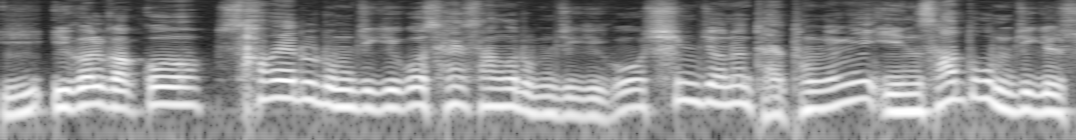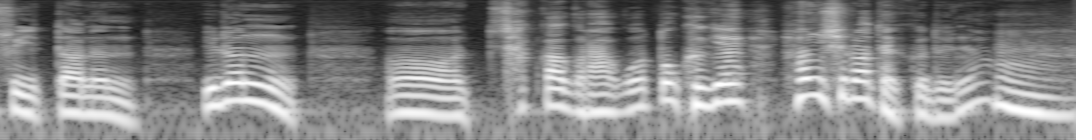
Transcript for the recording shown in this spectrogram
이, 이걸 갖고 사회를 움직이고 세상을 움직이고 심지어는 대통령이 인사도 움직일 수 있다는 이런 어 착각을 하고 또 그게 현실화 됐거든요. 음.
